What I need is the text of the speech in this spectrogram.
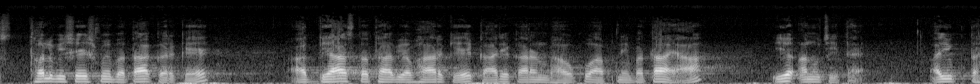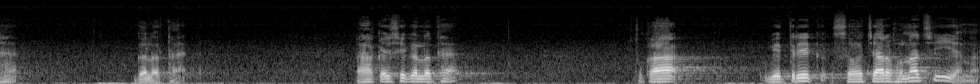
स्थल विशेष में बता करके अध्यास तथा व्यवहार के कार्य कारण भाव को आपने बताया यह अनुचित है, अयुक्त है, गलत है। कहा, कैसे गलत है? तो कहा, व्यतिरिक सहचार होना चाहिए ना।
